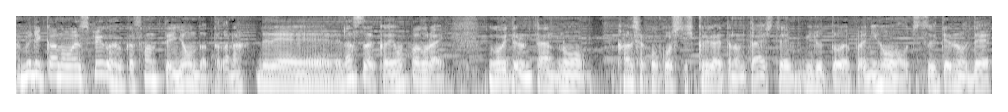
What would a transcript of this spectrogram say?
アメリカの SP500 が3.4だったかな。で、ね、ナスダックが4%ぐらい動いてるの感触を起こしてひっくり返ったのに対して見ると、やっぱり日本は落ち着いてるので、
